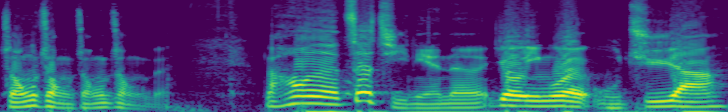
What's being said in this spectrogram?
种种种种的。然后呢，这几年呢，又因为五 G 啊、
